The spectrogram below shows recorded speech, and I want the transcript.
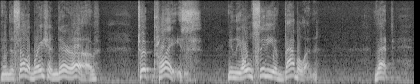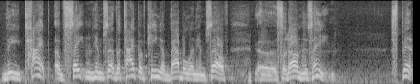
and the celebration thereof took place in the old city of Babylon that the type of Satan himself, the type of king of Babylon himself, uh, Saddam Hussein, spent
